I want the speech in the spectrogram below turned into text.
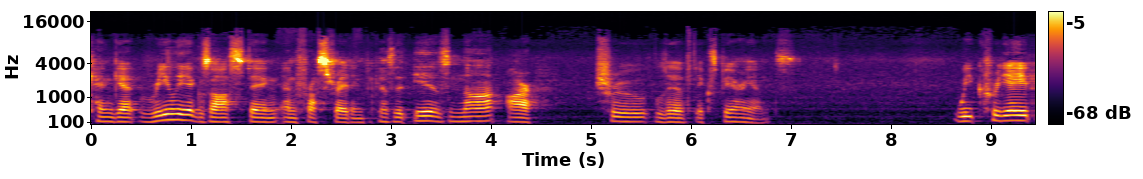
can get really exhausting and frustrating because it is not our true lived experience. We create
